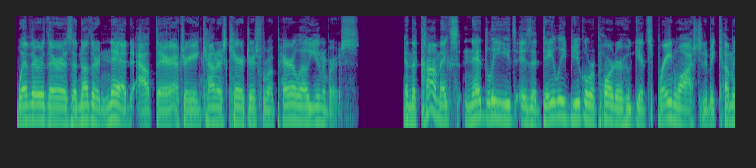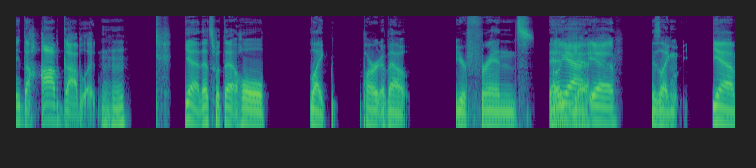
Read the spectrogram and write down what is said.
whether there is another Ned out there after he encounters characters from a parallel universe. In the comics, Ned Leeds is a Daily Bugle reporter who gets brainwashed into becoming the Hobgoblin. Mm-hmm. Yeah, that's what that whole like part about your friends. oh uh, yeah, yeah, is like, yeah,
